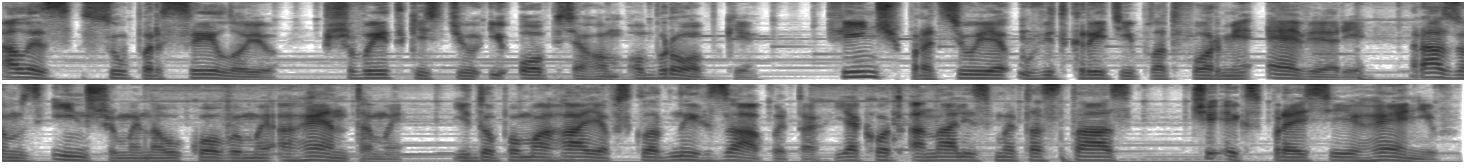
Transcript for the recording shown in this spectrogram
але з суперсилою, швидкістю і обсягом обробки. Фінч працює у відкритій платформі Aviary разом з іншими науковими агентами і допомагає в складних запитах, як от аналіз метастаз чи експресії генів.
